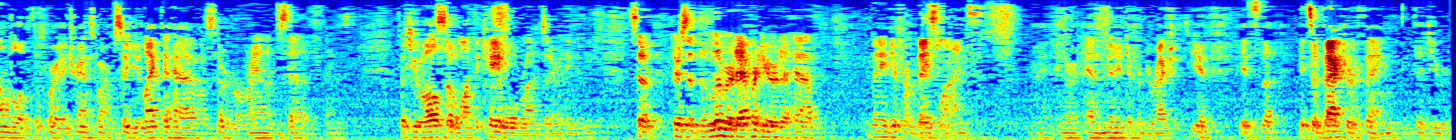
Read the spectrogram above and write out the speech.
envelope the Fourier transform, so you like to have a sort of a random set of things. But you also want the cable runs and everything to so there's a deliberate effort here to have many different baselines, right, and- many different directions. You, it's the, it's a vector thing that you're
